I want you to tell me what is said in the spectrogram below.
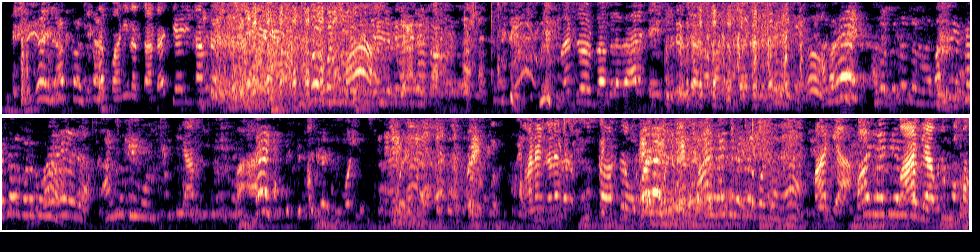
பணியில தாண்டா தேடினாங்க பெட்ரோல் பங்க்ல வேலை செய்ய பாஜியா பாஜியாவது மம்மா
